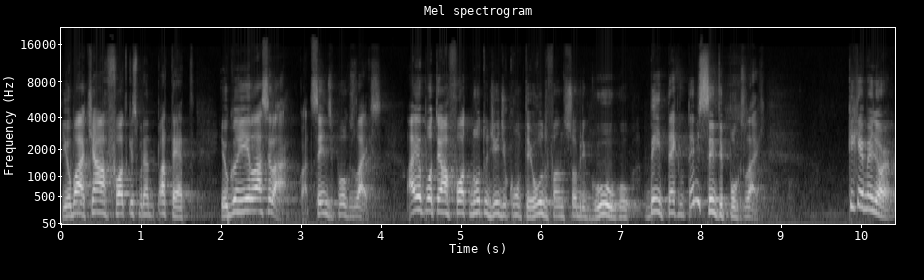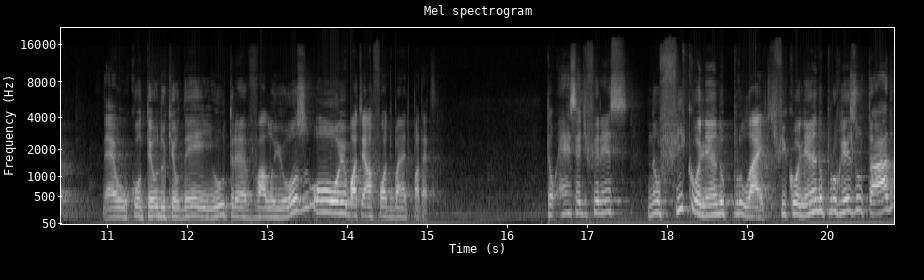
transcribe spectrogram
e eu bati uma foto com esse boné do Pateta. Eu ganhei lá, sei lá, 400 e poucos likes. Aí eu botei uma foto no outro dia de conteúdo falando sobre Google, bem técnico, teve cento e poucos likes. O que, que é melhor? É o conteúdo que eu dei ultra valioso ou eu botei uma foto de do Pateta? Então essa é a diferença. Não fica olhando para o like, fica olhando para o resultado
